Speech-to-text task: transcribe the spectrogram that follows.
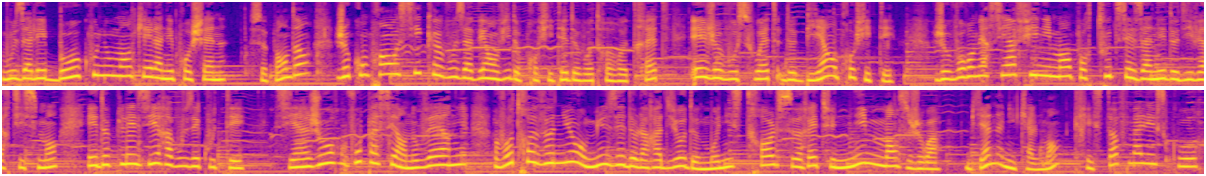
vous allez beaucoup nous manquer l'année prochaine. Cependant, je comprends aussi que vous avez envie de profiter de votre retraite et je vous souhaite de bien en profiter. Je vous remercie infiniment pour toutes ces années de divertissement et de plaisir à vous écouter. Si un jour vous passez en Auvergne, votre venue au musée de la radio de Monistrol serait une immense joie. Bien amicalement, Christophe Malescourt.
